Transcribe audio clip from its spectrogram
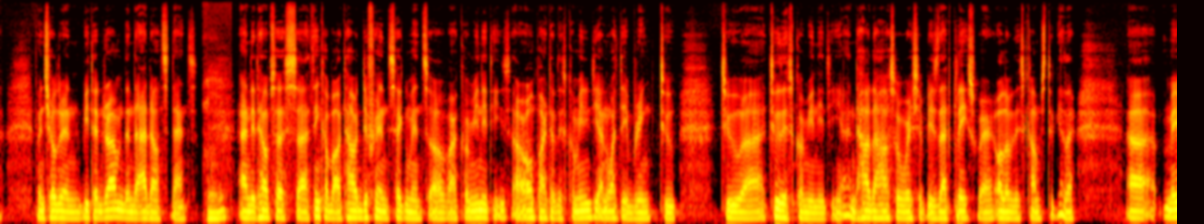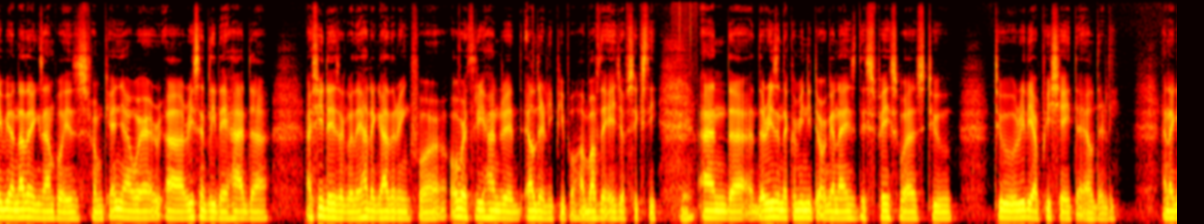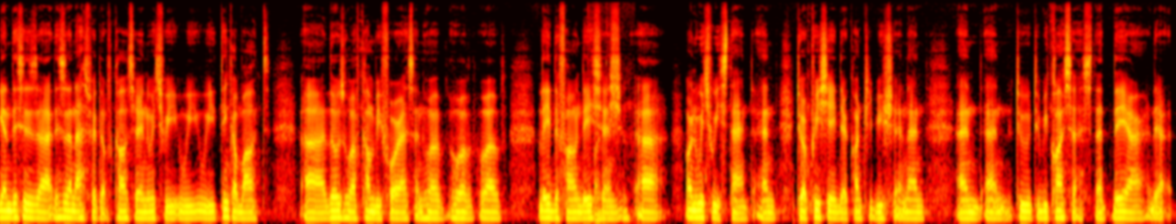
when children beat a drum, then the adults dance, and it helps us uh, think about how different segments of our communities are all part of this community and what they bring to to uh, to this community and how the house of worship is that place where all of this comes together. Uh, maybe another example is from Kenya, where uh, recently they had uh, a few days ago they had a gathering for over 300 elderly people above the age of 60, and uh, the reason the community organized this space was to to really appreciate the elderly. And again, this is uh, this is an aspect of culture in which we we, we think about uh, those who have come before us and who have who have who have laid the foundation, Foundation. On which we stand, and to appreciate their contribution and and and to to be conscious that they are they are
